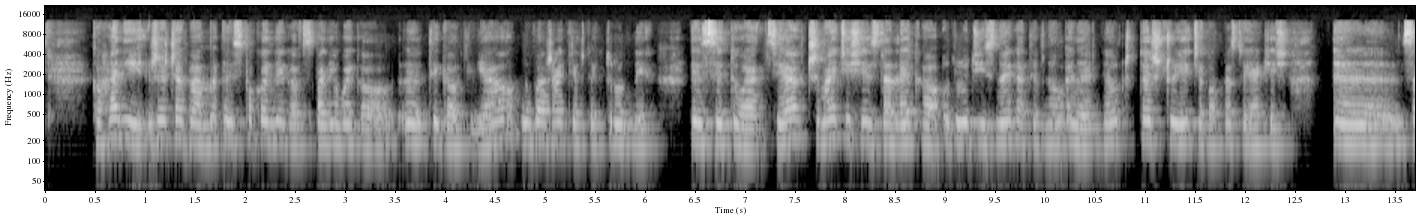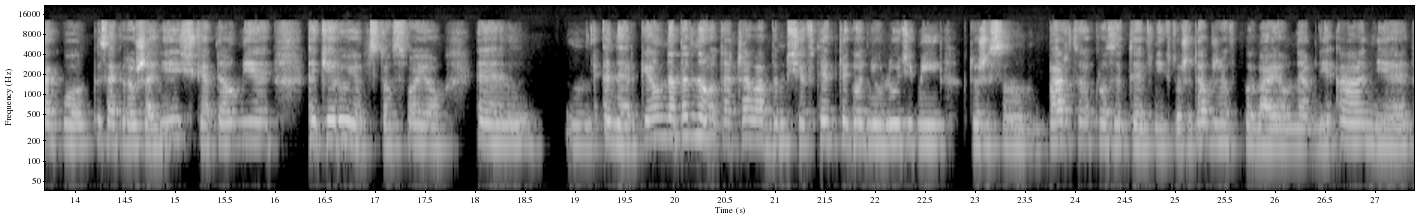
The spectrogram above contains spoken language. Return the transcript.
Kochani, życzę Wam spokojnego, wspaniałego y, tygodnia. Uważajcie w tych trudnych y, sytuacjach. Trzymajcie się z daleka od ludzi z negatywną energią, czy też czujecie po prostu jakieś y, zagrożenie, świadomie kierując tą swoją energią. Na pewno otaczałabym się w tym tygodniu ludźmi, którzy są bardzo pozytywni, którzy dobrze wpływają na mnie, a nie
